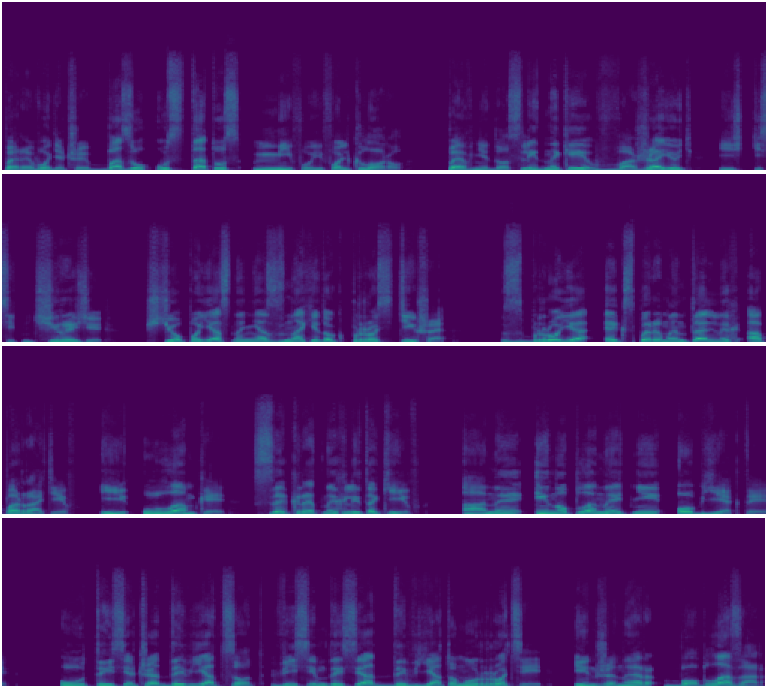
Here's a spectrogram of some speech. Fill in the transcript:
переводячи базу у статус міфу і фольклору. Певні дослідники вважають і що пояснення знахідок простіше зброя експериментальних апаратів і уламки секретних літаків, а не інопланетні об'єкти. У 1989 році інженер Боб Лазар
